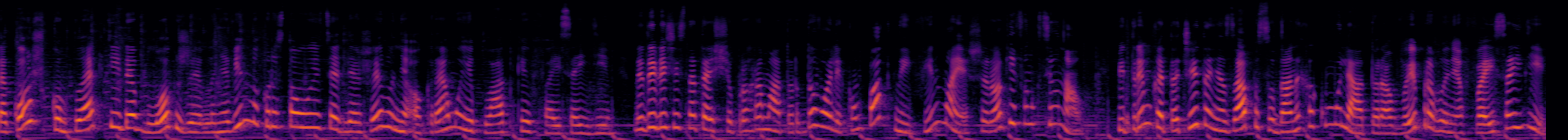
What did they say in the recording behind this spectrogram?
Також в комплекті йде блок живлення. Він використовується для живлення окремої платки Face ID. Не дивлячись на те, що програматор доволі компактний, він має широкий функціонал. Підтримка та читання запису даних акумулятора, виправлення Face ID.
